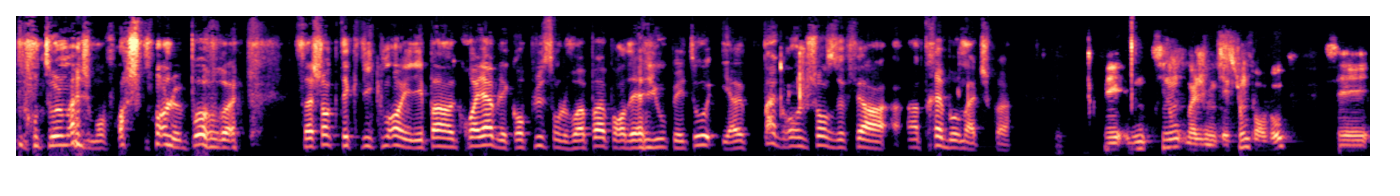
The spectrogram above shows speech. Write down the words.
pour tout le match. Bon, franchement, le pauvre, sachant que techniquement il n'est pas incroyable et qu'en plus on le voit pas pour des alley et tout, il n'y avait pas grande chance de faire un, très beau match quoi. Mais sinon, moi j'ai une question pour vous. C'est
